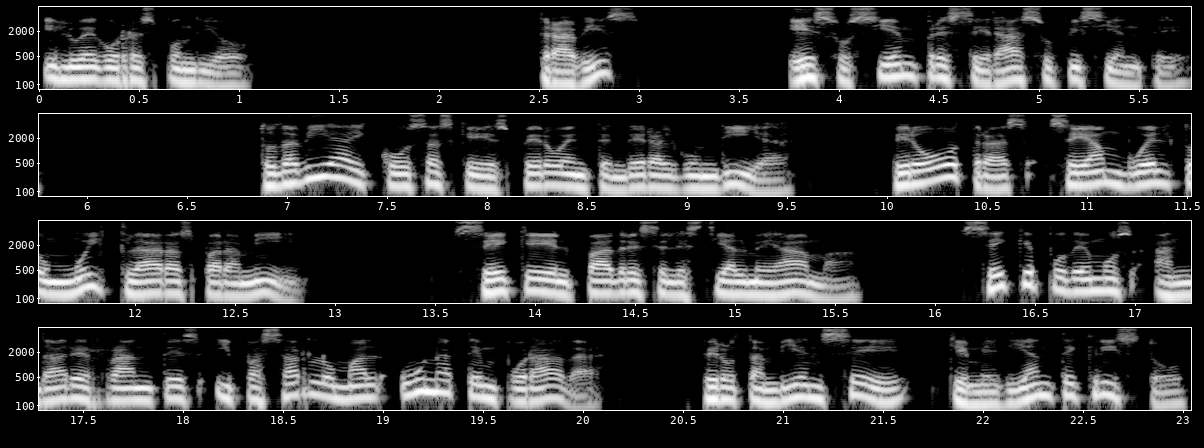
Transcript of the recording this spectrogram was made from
y luego respondió. Travis, eso siempre será suficiente. Todavía hay cosas que espero entender algún día, pero otras se han vuelto muy claras para mí. Sé que el Padre Celestial me ama, sé que podemos andar errantes y pasarlo mal una temporada, pero también sé que mediante Cristo,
